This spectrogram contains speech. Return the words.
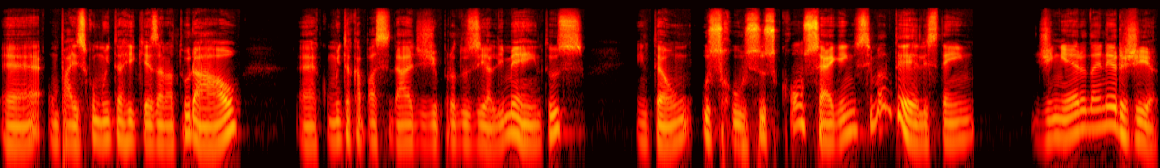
é um país com muita riqueza natural, é, com muita capacidade de produzir alimentos. Então, os russos conseguem se manter. Eles têm dinheiro da energia,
